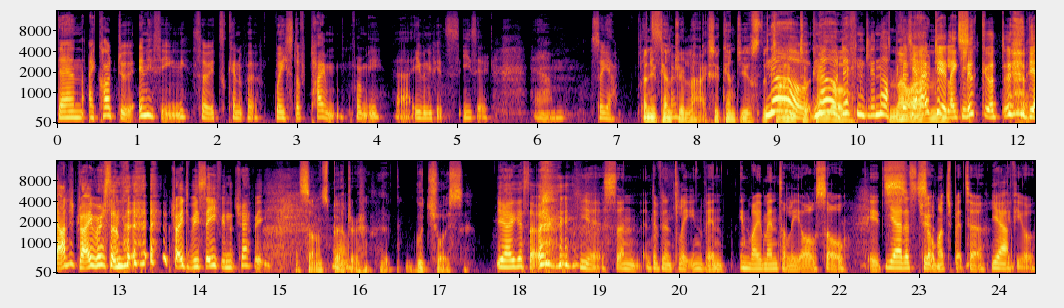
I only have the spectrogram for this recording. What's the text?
then I can't do anything. So it's kind of a waste of time for me, uh, even if it's easier. Um, so yeah. And you can't relax. You can't use the no, time to kind no, of. definitely not. No, Because you have to I'm- like look at the other drivers and try to be safe in the traffic. That sounds better. Good choice. Yeah, I guess so. Yes, and definitely invent, environmentally also, it's Yeah, that's so much better Yeah. if you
